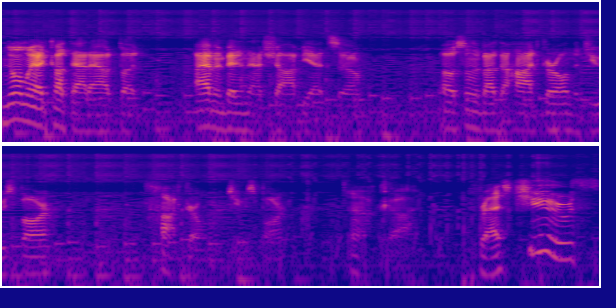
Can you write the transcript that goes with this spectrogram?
Normally I'd cut that out, but I haven't been in that shop yet, so... Oh, something about the hot girl in the juice bar. Hot girl in the juice bar. Oh god. Fresh juice.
